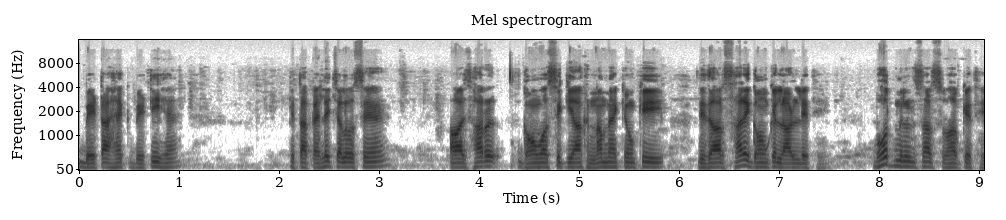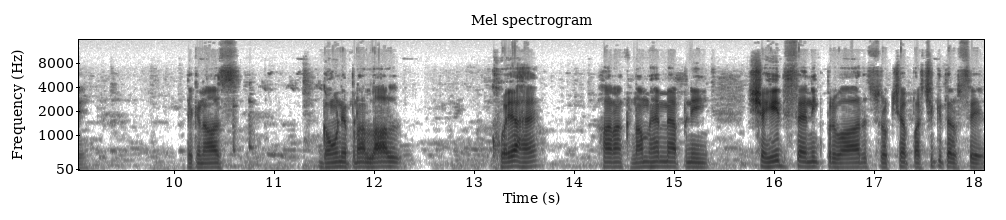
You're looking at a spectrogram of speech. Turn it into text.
बेटा है, एक बेटी है। पिता पहले चल बसे हैं। आज हर गांववासी की आँख नम है क्योंकि दीदार सारे गाँव के लाडले थे। बहुत मिलनसार स्वभाव के थे। लेकिन आज गाँव ने अपना लाल खोया है। हर आँख नम है। मैं अपनी शहीद सैनिक परिवार सुरक्षा परिषद की तरफ़ से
